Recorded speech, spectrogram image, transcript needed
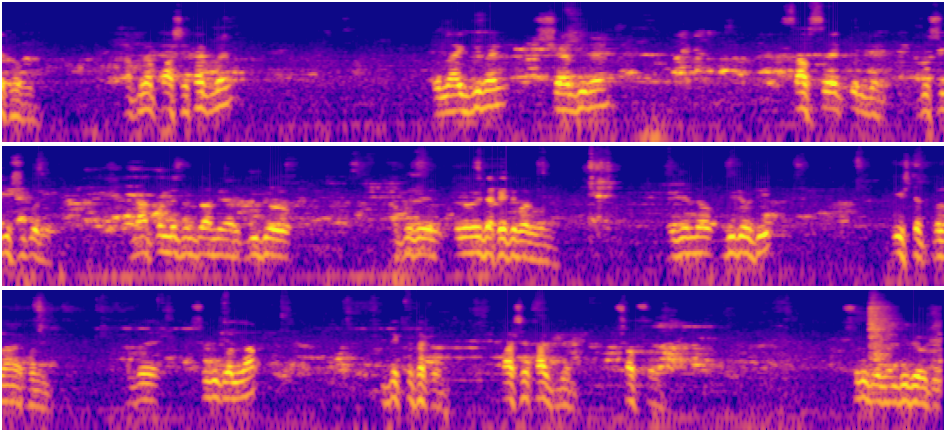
দেখাবো। আপনারা পাশে থাকবেন লাইক দিবেন শেয়ার দিবেন সাবস্ক্রাইব করবেন, বেশি বেশি করে। না করলে কিন্তু আমি আর ভিডিও আপনাদের এভাবে দেখাইতে পারব না। এই জন্য ভিডিওটি স্টার্ট করলাম এখন তবে শুরু করলাম। দেখতে থাকুন, পাশে থাকবেন সবসময়। শুরু করলাম ভিডিওটি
